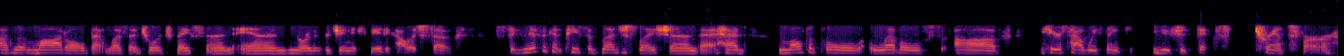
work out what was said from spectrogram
of the model that was at George Mason and Northern Virginia Community College. So, significant piece of legislation that had multiple levels of here's how we think you should fix transfer.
